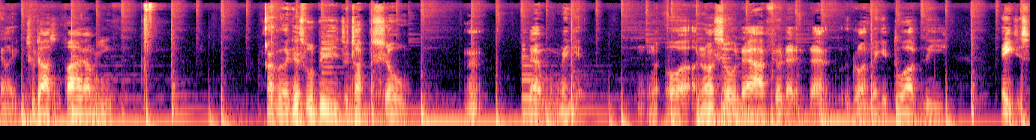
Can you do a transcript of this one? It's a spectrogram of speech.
in like 2005, I mean, I feel like this will be the type of show that will make it, or another show that I feel that that going to make it throughout the ages.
